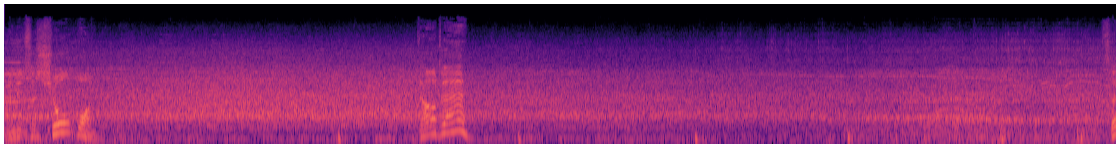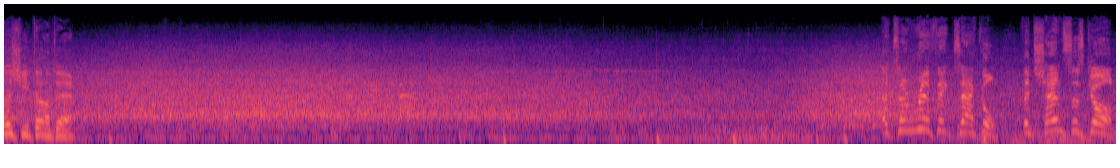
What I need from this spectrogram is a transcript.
And it's a short one. Darder. Sergi Darder. terrific tackle. The chance has gone.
